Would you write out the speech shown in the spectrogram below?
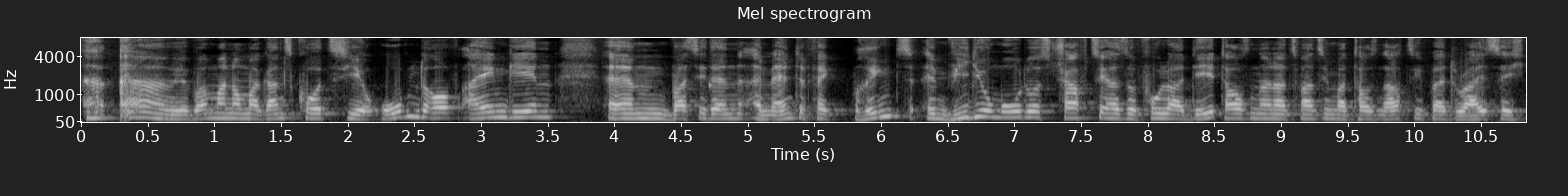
Wir wollen mal noch mal ganz kurz hier oben drauf eingehen, ähm, was sie denn im Endeffekt bringt. Im Videomodus schafft sie also Full HD 1920 x 1080 bei 30,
